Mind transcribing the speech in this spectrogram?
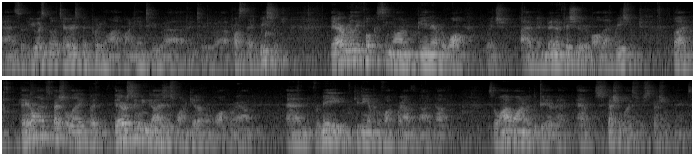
And so the U.S. military has been putting a lot of money into, uh, into uh, prosthetic research. They are really focusing on being able to walk, which I have been beneficiary of all that research. But they don't have special leg, but they're assuming guys just want to get up and walk around. And for me, getting up and walk around is not enough. So I wanted to be able to have special legs for special things.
